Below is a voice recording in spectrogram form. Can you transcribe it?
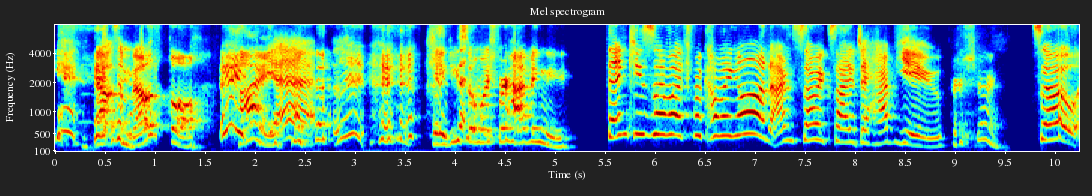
That was a mouthful. Hi. Yeah. Thank you so much for having me. Thank you so much for coming on. I'm so excited to have you. For sure. So,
